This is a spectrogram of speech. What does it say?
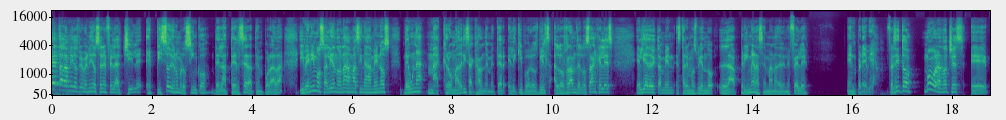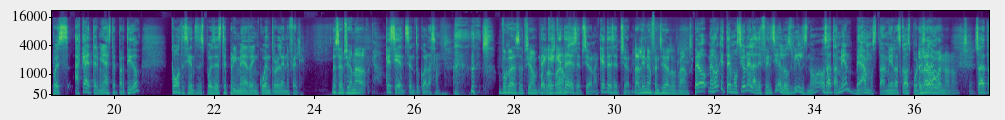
¿Qué tal amigos? Bienvenidos a NFL al Chile, episodio número 5 de la tercera temporada. Y venimos saliendo nada más y nada menos de una macromadriz. Acaban de meter el equipo de los Bills a los Rams de Los Ángeles. El día de hoy también estaremos viendo la primera semana del NFL en previa. Fercito, muy buenas noches. Eh, pues acá de terminar este partido. ¿Cómo te sientes después de este primer encuentro de la NFL? Decepcionado. ¿Qué sientes en tu corazón? Un poco de decepción por ¿De los qué, qué te decepciona? ¿Qué te decepciona? La línea ofensiva de los Rams. Pero mejor que te emocione la defensiva de los Bills, ¿no? O sea, también veamos también las cosas por El ese lado lado. bueno, ¿no? Sí. O sea,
